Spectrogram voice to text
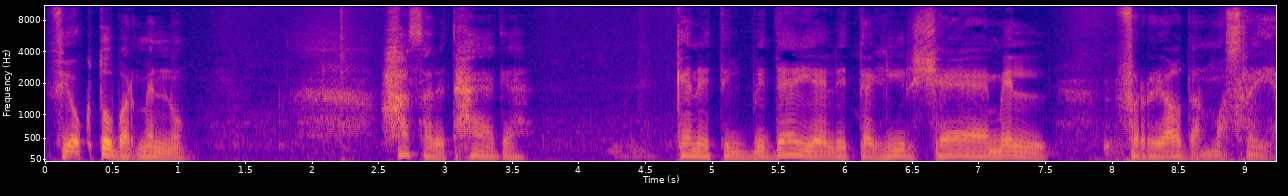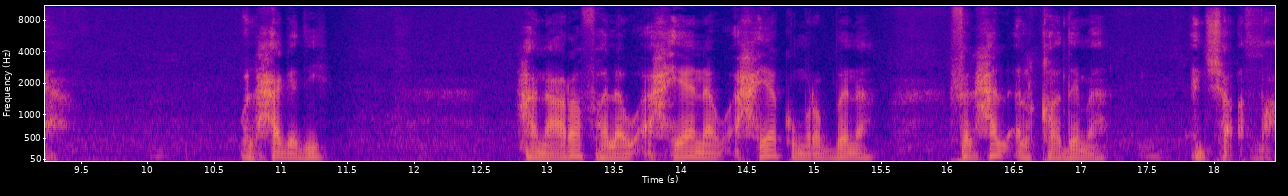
في أكتوبر منه حصلت حاجة كانت البداية لتغيير شامل في الرياضة المصرية. والحاجة دي هنعرفها لو أحيانا وأحياكم ربنا في الحلقة القادمة إن شاء الله.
